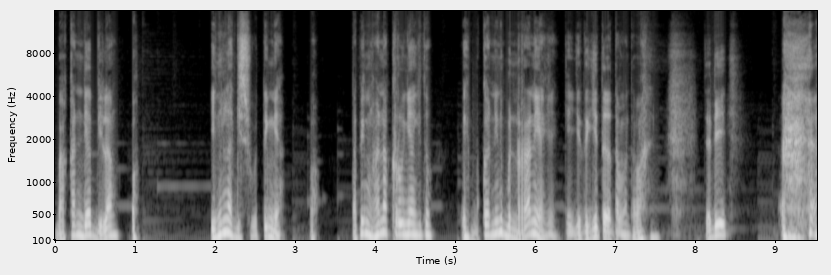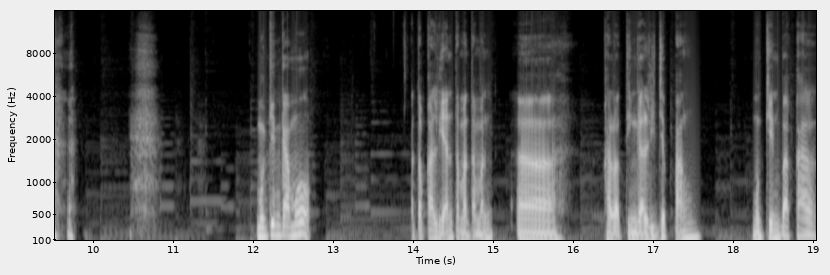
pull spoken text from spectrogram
Bahkan dia bilang, oh ini lagi syuting ya. Oh tapi mana krunya gitu? Eh bukan ini beneran ya kayak gitu-gitu teman-teman. Jadi Mungkin kamu atau kalian teman-teman uh, kalau tinggal di Jepang mungkin bakal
